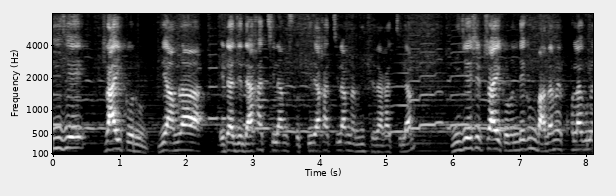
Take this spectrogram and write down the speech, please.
নিজে ট্রাই করুন যে আমরা এটা যে দেখাচ্ছিলাম, সত্যি দেখাচ্ছিলাম না মিথ্যে দেখাচ্ছিলাম। নিজে এসে ট্রাই করুন। দেখুন, বাদামের খোলাগুলো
